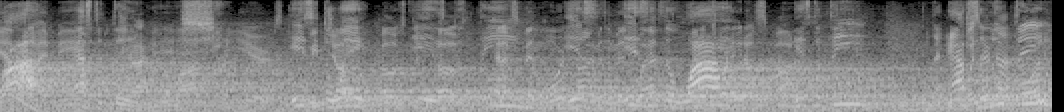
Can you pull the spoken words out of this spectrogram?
Why? That's the thing, man. Shit. Is it the way? Is the thing? spent more is, time in the is it the why? Is the thing? The absolute thing?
